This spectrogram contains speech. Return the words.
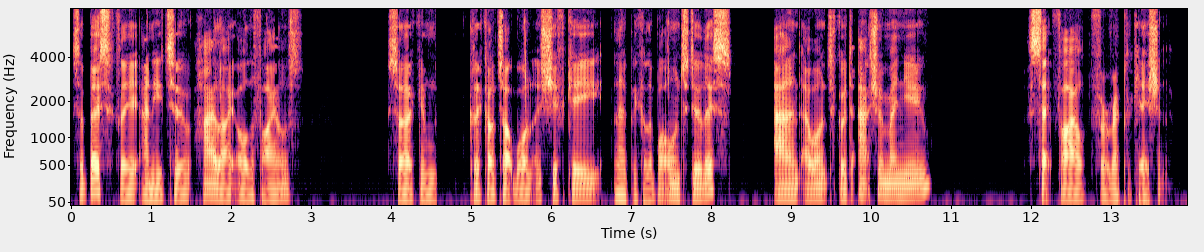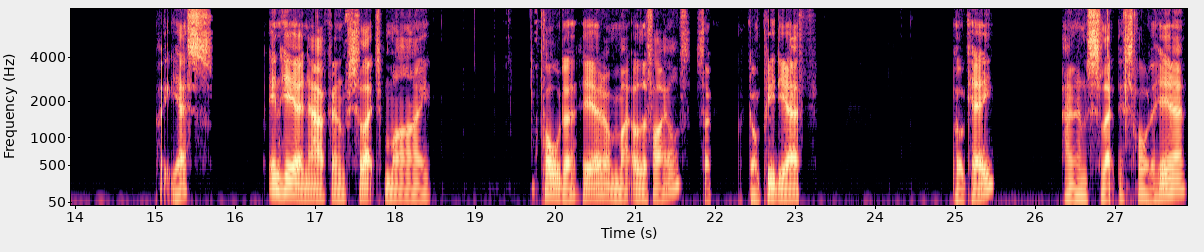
So basically I need to highlight all the files. So I can click on top one and shift key and then click on the bottom one to do this. And I want to go to action menu, set file for replication. Click yes. In here now I can select my folder here on my other files. So click on PDF. Okay. And then select this folder here.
